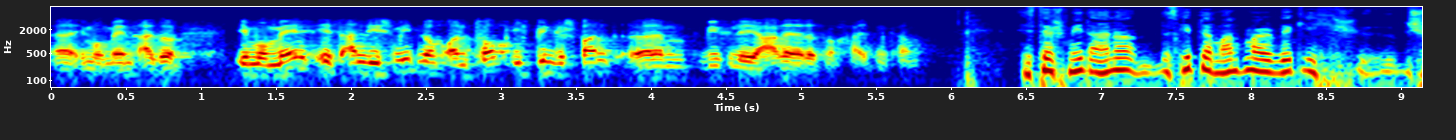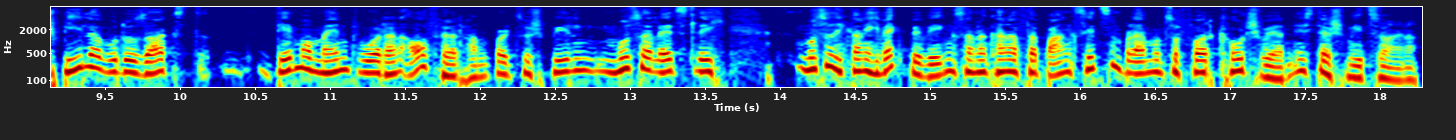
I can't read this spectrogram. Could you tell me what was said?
äh, im Moment. Also im Moment ist Andy Schmid noch on top. Ich bin gespannt, ähm, wie viele Jahre er das noch halten kann. Ist der Schmidt einer, es gibt ja manchmal wirklich Spieler, wo du sagst, dem Moment, wo er dann aufhört, Handball zu spielen, muss er letztlich, muss er sich gar nicht wegbewegen, sondern kann auf der Bank sitzen bleiben und sofort Coach werden. Ist der Schmidt so einer?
